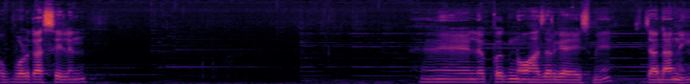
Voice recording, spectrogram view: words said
ऊपर का सीलिंग लगभग नौ हज़ार गया इसमें, ज़्यादा नहीं।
